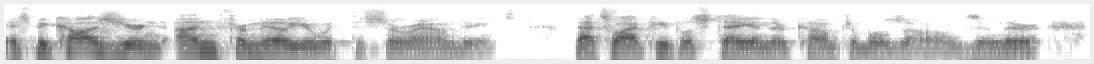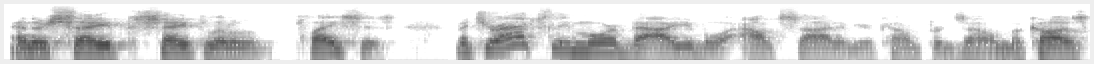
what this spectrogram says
It's because you're unfamiliar with the surroundings that's why people stay in their comfortable zones and their and their safe safe little places. But you're actually more valuable outside of your comfort zone because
